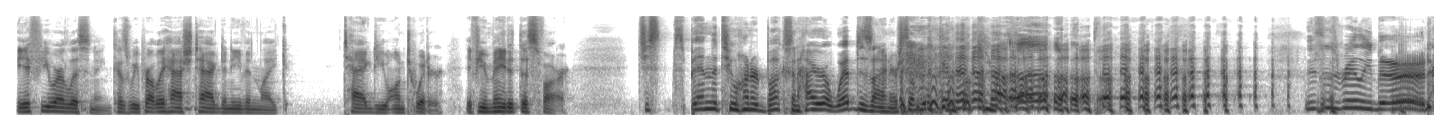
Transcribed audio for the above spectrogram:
if you are listening, because we probably hashtagged and even like tagged you on Twitter. If you made it this far, just spend the 200 bucks and hire a web designer. Somebody can hook you up. this is really bad.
